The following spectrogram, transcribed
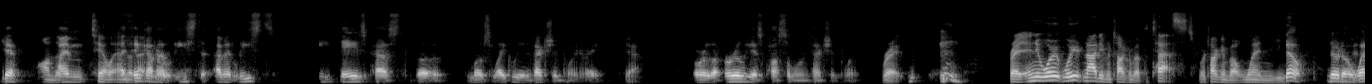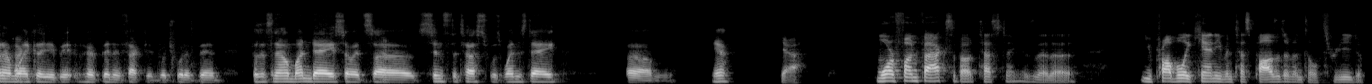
Yeah, on the I'm- tail end I think I'm curve. at least I'm at least eight days past the most likely infection point, right? Yeah. Or the earliest possible infection point. Right. right. And we're, we're not even talking about the test. We're talking about when you. No, no, no. When I'm likely to be, have been infected, which would have been because it's now Monday, so it's uh since the test was Wednesday. Um, Yeah. More fun facts about testing is that uh, you probably can't even test positive until three to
